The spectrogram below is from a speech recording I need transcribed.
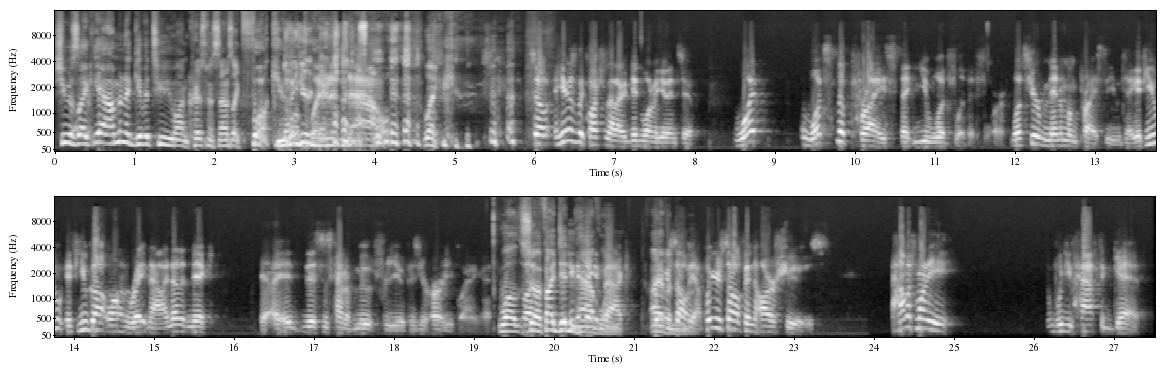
She was like, "Yeah, I'm going to give it to you on Christmas." And I was like, "Fuck you, No, I'm you're playing it now." like So here's the question that I did want to get into. What what's the price that you would flip it for? What's your minimum price that you would take? If you if you got one right now, I know that Nick yeah, it, this is kind of moot for you because you're already playing it. Well, But so if I didn't you can have one, back, I put have a yourself yeah, put yourself in our shoes. How much money would you have to get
